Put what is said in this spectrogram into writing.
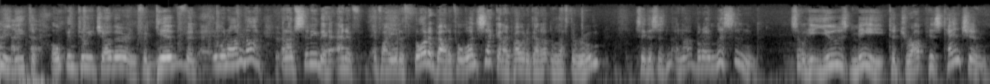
We need to open to each other and forgive and it went on and on. And i'm sitting there and if, if i would have thought about it for one second i probably would have got up and left the room. See this is not but i listened. So he used me to drop his tension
